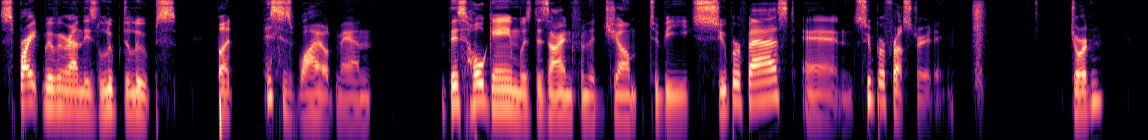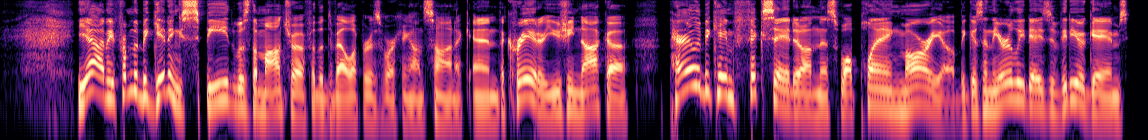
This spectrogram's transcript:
sprite moving around these loop de loops. But this is wild, man this whole game was designed from the jump to be super fast and super frustrating. Jordan? Yeah, I mean, from the beginning, speed was the mantra for the developers working on Sonic, and the creator, Yuji Naka, apparently became fixated on this while playing Mario, because in the early days of video games,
